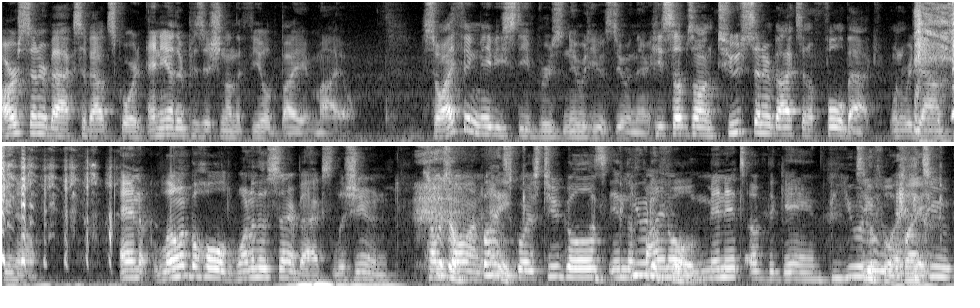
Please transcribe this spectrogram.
our center backs have outscored any other position on the field by a mile. So I think maybe Steve Bruce knew what he was doing there. He subs on two center backs and a fullback when we're down 2 0. And lo and behold, one of those center backs, Lejeune, comes on bike. and scores two goals in the final minute of the game Beautiful to, to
